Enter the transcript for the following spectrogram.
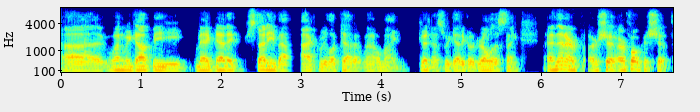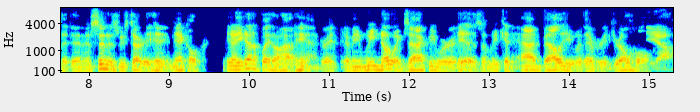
Uh, when we got the magnetic study back, we looked at it and went, "Oh my goodness, we got to go drill this thing." And then our our, sh- our focus shifted, and as soon as we started hitting nickel, you know, you got to play the hot hand, right? I mean, we know exactly where it is, and we can add value with every drill hole yeah.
